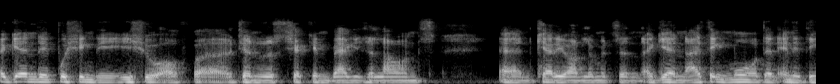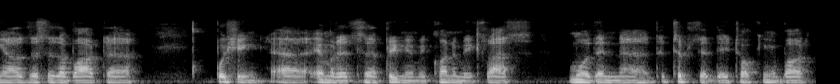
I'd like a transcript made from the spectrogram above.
again, they're pushing the issue of generous check-in baggage allowance and carry-on limits. And again, I think more than anything else, this is about pushing uh, Emirates uh, premium economy class more than uh, the tips that they're talking about.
